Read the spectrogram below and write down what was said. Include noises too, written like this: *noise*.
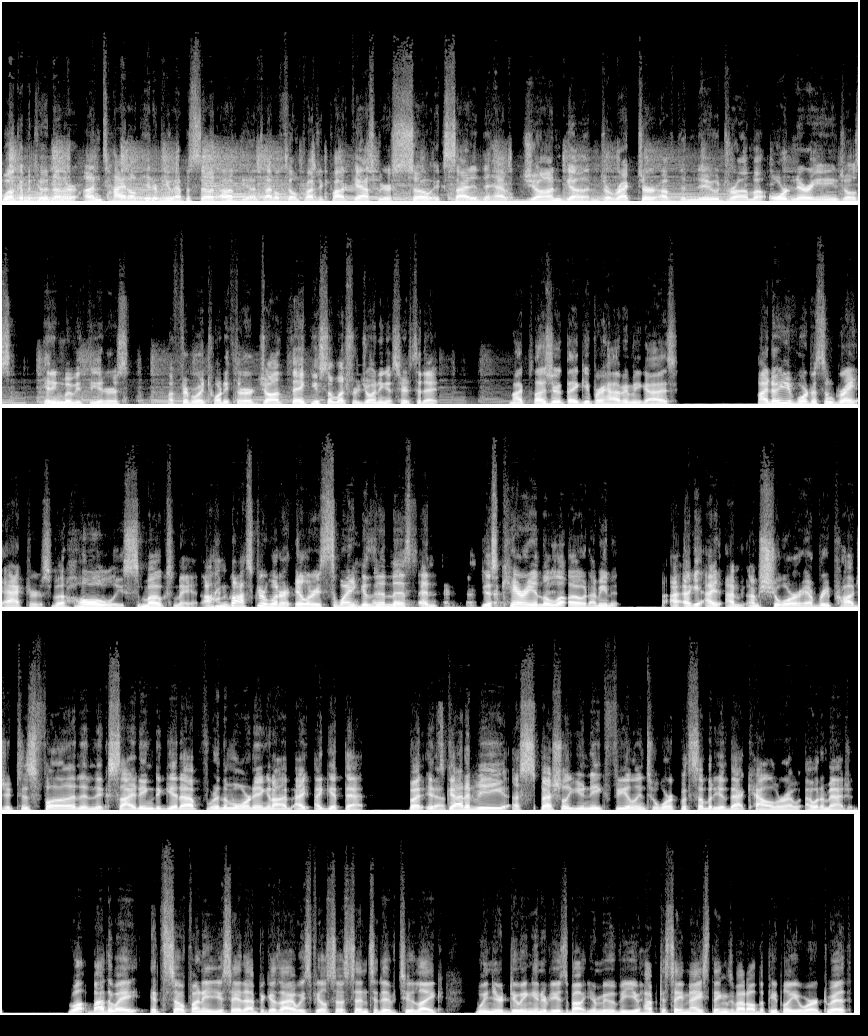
Welcome to another Untitled interview episode of the Untitled Film Project podcast. We are so excited to have Jon Gunn, director of the new drama Ordinary Angels, hitting movie theaters on February 23rd. Jon, thank you so much for joining us here today. My pleasure. Thank you for having me, guys. I know you've worked with some great actors, but holy smokes, man. Oscar winner Hilary Swank is in this and *laughs* just carrying the load. I mean, I, I, I'm, I'm sure every project is fun and exciting to get up for in the morning, and I, I, I get that but it's yeah. got to be a special, unique feeling to work with somebody of that caliber. I, I, would imagine. Well, by the way, it's so funny you say that because I always feel so sensitive to like when you're doing interviews about your movie, you have to say nice things about all the people you worked with.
